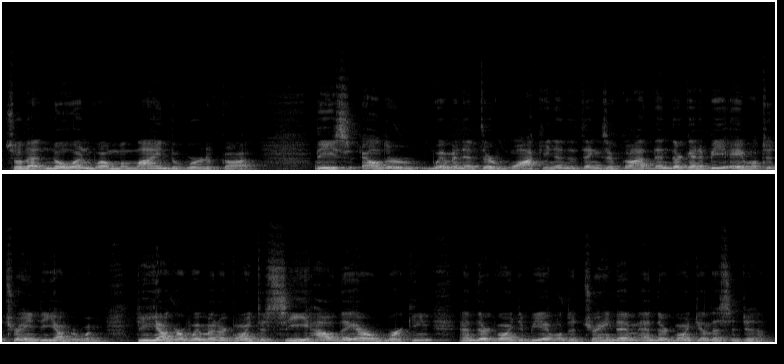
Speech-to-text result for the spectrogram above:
so that no one will malign the word of God these elder women, if they're walking in the things of God, then they're going to be able to train the younger women. The younger women are going to see how they are working and they're going to be able to train them and they're going to listen to them.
